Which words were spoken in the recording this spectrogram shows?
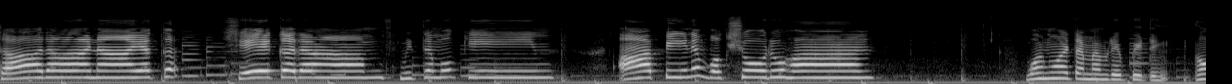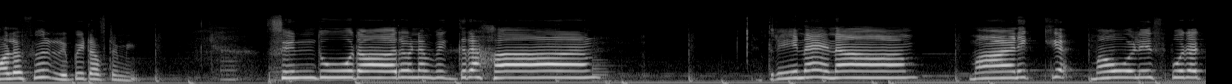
तारानायक शेखरां स्मितमुखीम्। आपीन वक्षोरुहाम्। One more time, I'm repeating. All of you, repeat after me. सिन्दूरारुण विग्रहां त्रिनयनां माणिक्य मौलिस्फुरत।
